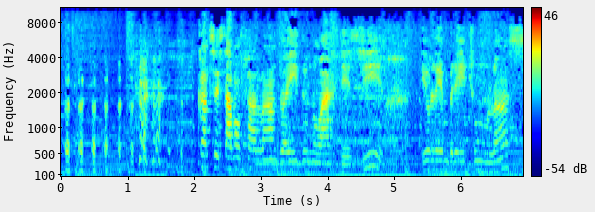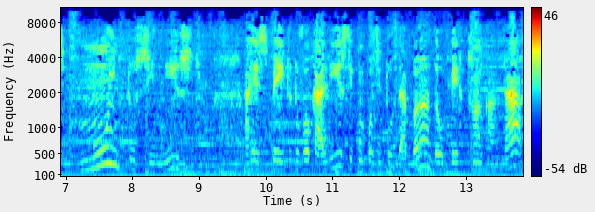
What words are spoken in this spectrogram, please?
Quando vocês estavam falando aí do Noir Desir, eu lembrei de um lance muito sinistro a respeito do vocalista e compositor da banda, o Bertrand Cantat.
